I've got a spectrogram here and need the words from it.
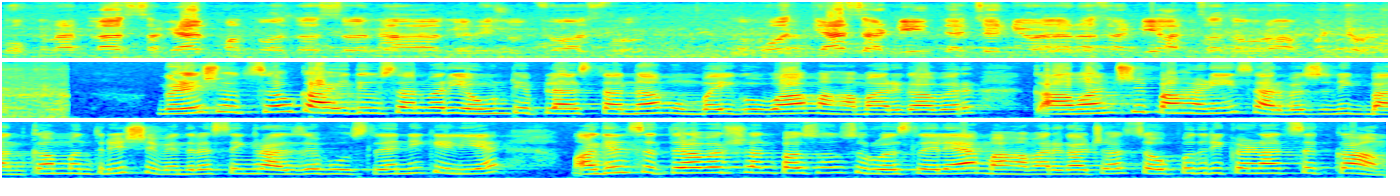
कोकणातला सगळ्यात महत्त्वाचा सण हा गणेशोत्सव असतो. त्यामुळे त्यासाठी त्याच्या नियोजनासाठी आजचा दौरा आपण ठेवला. गणेशोत्सव काही दिवसांवर येऊन ठेपला असताना मुंबई गोवा महामार्गावर कामांची पाहणी सार्वजनिक बांधकाम मंत्री शिवेंद्रसिंग राजे भोसले यांनी केली आहे. मागील सतरा वर्षांपासून सुरू असलेल्या या महामार्गाच्या चौपदरीकरणाचं काम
